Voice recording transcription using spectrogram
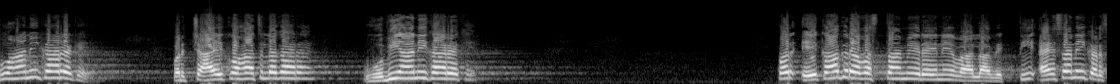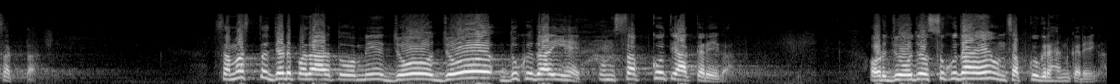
वो हानिकारक है, पर चाय को हाथ लगा रहा है, वो भी हानिकारक है। पर एकाग्र अवस्था में रहने वाला व्यक्ति ऐसा नहीं कर सकता। समस्त जड़ पदार्थों में जो जो दुखदाई है, उन सबको त्याग करेगा। और जो जो सुखदाय है, उन सबको ग्रहण करेगा।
